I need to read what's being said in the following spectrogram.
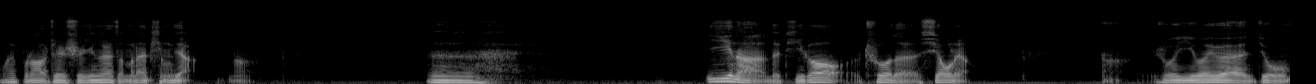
我也不知道这是应该怎么来评价啊，嗯，一呢得提高车的销量。说一个月就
